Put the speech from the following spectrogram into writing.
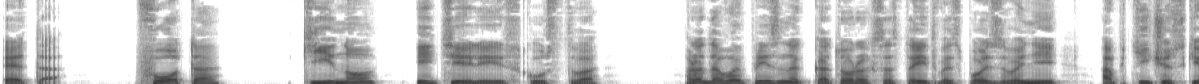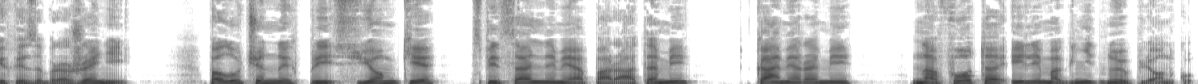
Это фото, кино и телеискусство – родовой признак которых состоит в использовании оптических изображений, полученных при съемке специальными аппаратами, камерами, на фото или магнитную пленку,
